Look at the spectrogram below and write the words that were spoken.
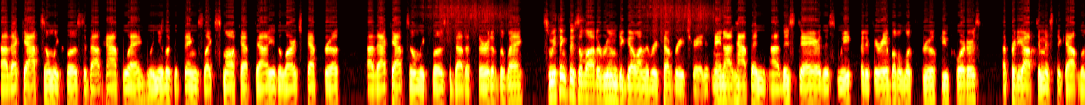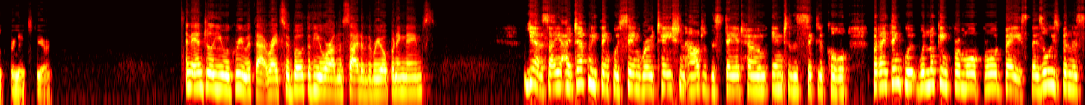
Uh, that gap's only closed about halfway. When you look at things like small cap value to large cap growth, uh, that gap's only closed about a third of the way. So we think there's a lot of room to go on the recovery trade. It may not happen uh, this day or this week, but if you're able to look through a few quarters, a pretty optimistic outlook for next year. And Angela, you agree with that, right? So both of you are on the side of the reopening names? Yes, I, I, definitely think we're seeing rotation out of the stay-at-home into the cyclical. But I think we're, we're, looking for a more broad base. There's always been this.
